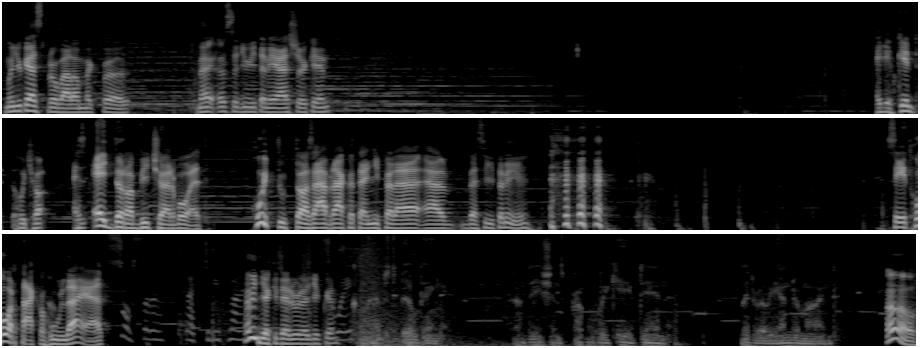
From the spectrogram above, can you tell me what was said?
mondjuk ezt próbálom meg föl meg összegyűjteni elsőként. Egyébként, hogyha ez egy darab Witcher volt, hogy tudta az ábrákat ennyi fele elveszíteni? Széthorták a hulláját? Na, mindjárt kiderül egyébként. Collapsed building. Foundations probably caved in. Literally undermined. Oh,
